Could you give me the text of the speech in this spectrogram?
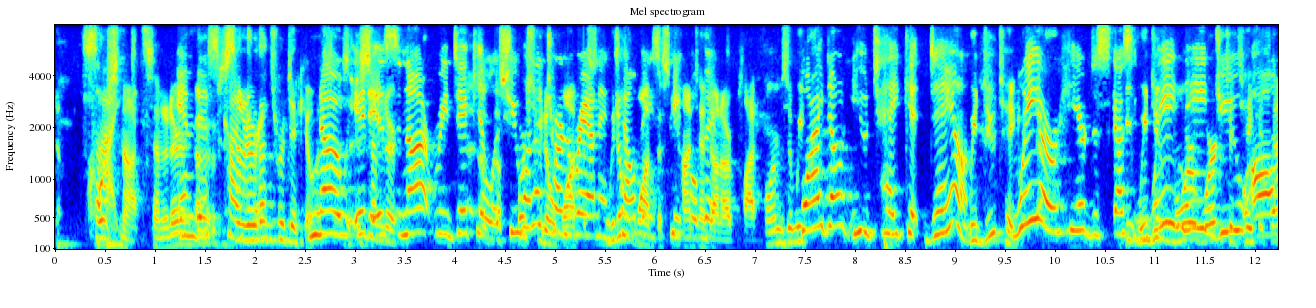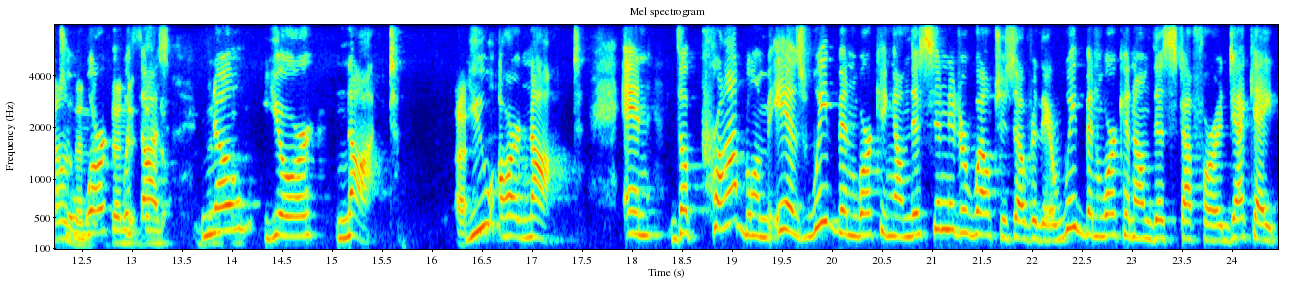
Of course site. not, Senator. in Uh, this Senator, country. that's ridiculous. No, S- it Senator, is not of ridiculous. You want to turn want around this, and we tell don't want these this people content that, on our platforms, and we why don't you take it down? we do take. it We are here discussing, we we do more need work to you take it all down to than- work than- with than- us. No, you're not. Uh, You are not. And the problem is, we've been working on this. Senator Welch is over there. We've been working on this stuff for a decade.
